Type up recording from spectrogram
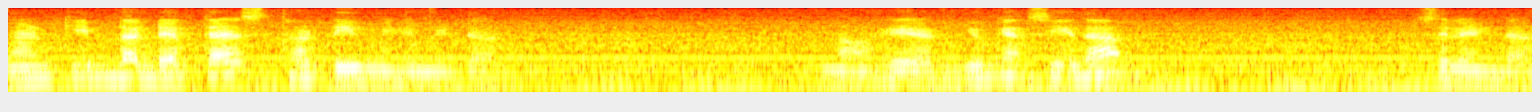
and keep the depth as 30 millimeter. Now here you can see the cylinder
